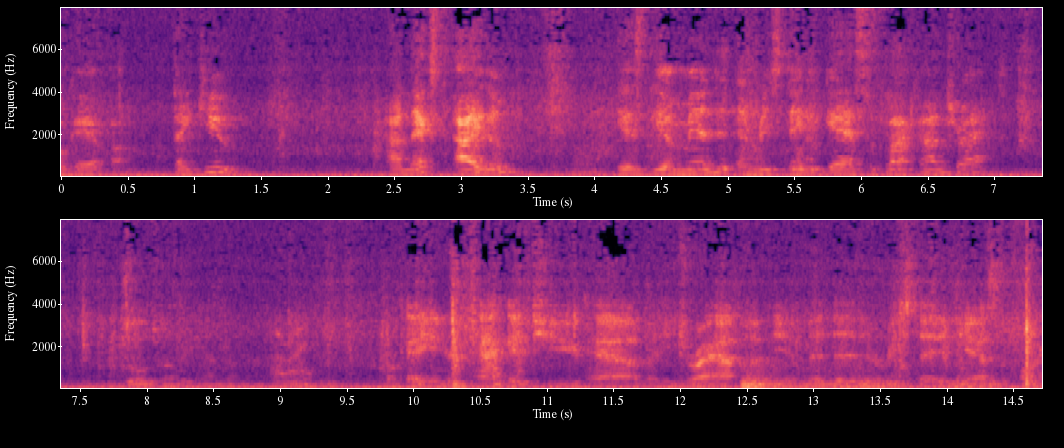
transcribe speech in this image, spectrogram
okay, uh, thank you. Our next item is the amended and restated gas supply contract. Joel's gonna be handling All right, Okay, in your package, you have a draft of the amended and restated gas supply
